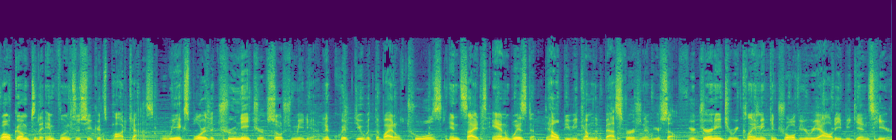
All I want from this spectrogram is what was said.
Welcome to the Influencer Secrets podcast, where we explore the true nature of social media and equip you with the vital tools, insights, and wisdom to help you become the best version of yourself. Your journey to reclaiming control of your reality begins here.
